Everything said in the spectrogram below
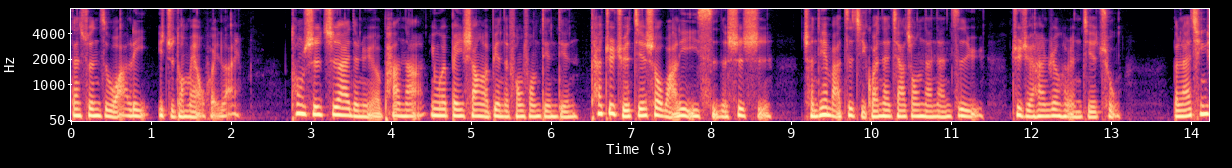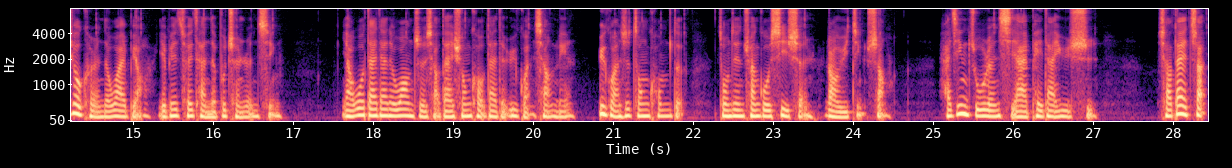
但孙子瓦利一直都没有回来。痛失挚爱的女儿帕娜因为悲伤而变得疯疯癫癫。她拒绝接受瓦利已死的事实，成天把自己关在家中喃喃自语，拒绝和任何人接触。本来清秀可人的外表也被摧残得不成人形。亚沃呆呆地望着小戴胸口戴的玉管项链，玉管是中空的。中间穿过细绳，绕于颈上。海境族人喜爱佩戴玉饰。小戴戴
